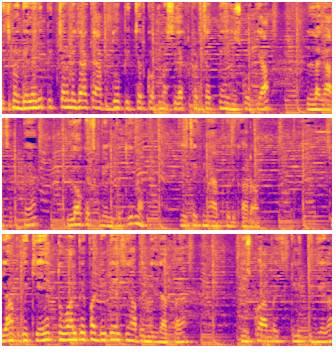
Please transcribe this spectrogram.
इसमें गैलरी पिक्चर में जाके आप दो पिक्चर को अपना सिलेक्ट कर सकते हैं, जिसको कि आप लगा सकते हैं। लॉक स्क्रीन पे ठीक है जैसे कि मैं आपको दिखा रहा हूँ। यहाँ पे देखिए, एक तो वॉलपेपर डिटेल्स यहाँ पे मिल जाता है। जिसको आप क्लिक कीजिएगा।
